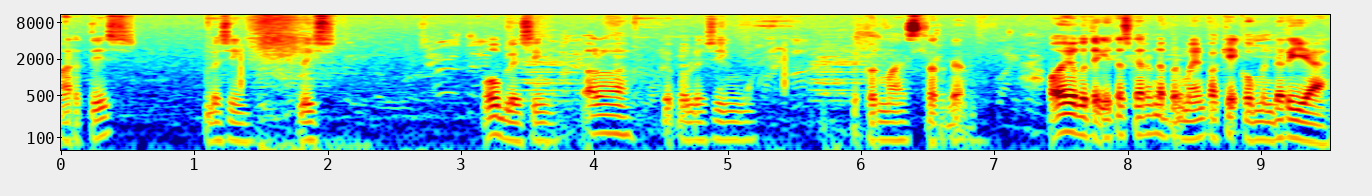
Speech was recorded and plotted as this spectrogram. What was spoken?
Martis blessing please. Oh blessing. Alah paper blessing paper master dan oh ya kita sekarang udah bermain pakai commander ya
